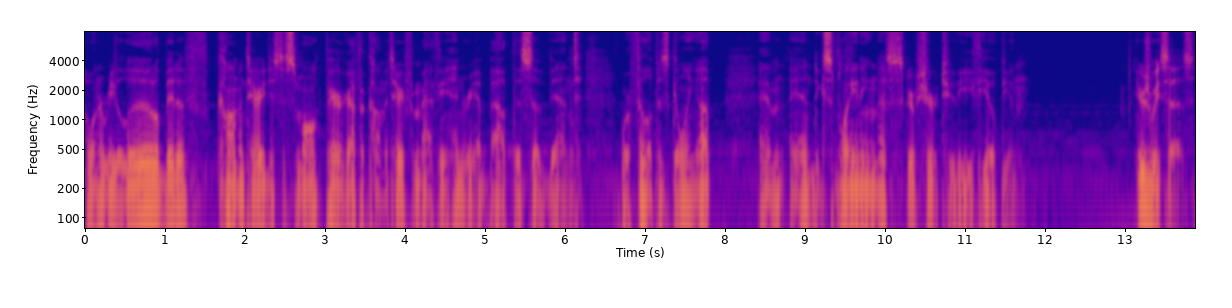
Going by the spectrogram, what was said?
I want to read a little bit of commentary, just a small paragraph of commentary from Matthew Henry about this event where Philip is going up and, and explaining this scripture to the Ethiopian. Here's what he says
